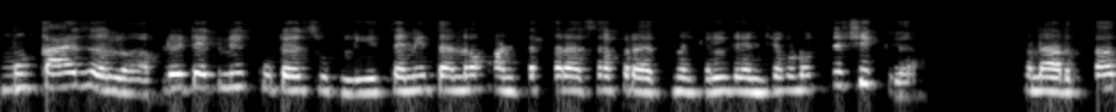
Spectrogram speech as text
मग काय झालं? आपली टेक्निक कुठे चुकली? त्यांनी त्यांना कॉन्टॅक्ट करायचा प्रयत्न केला त्यांच्याकडून त्या शिकल्या. पण अर्थात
